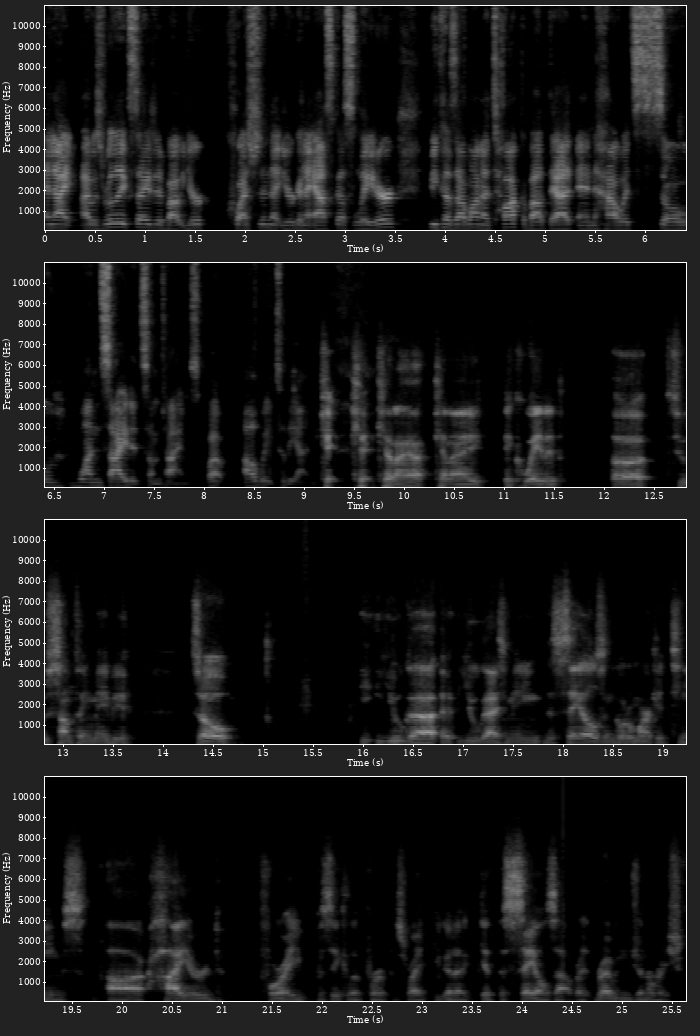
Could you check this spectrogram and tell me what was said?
And I, I was really excited about your question that you're going to ask us later because I want to talk about that and how it's so one sided sometimes. But I'll wait till the end. Can, can, can I can I equate it uh, to something maybe? So you got uh, you guys meaning the sales and go to market teams are hired for a particular purpose right? You got to get the sales out right? Revenue generation.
